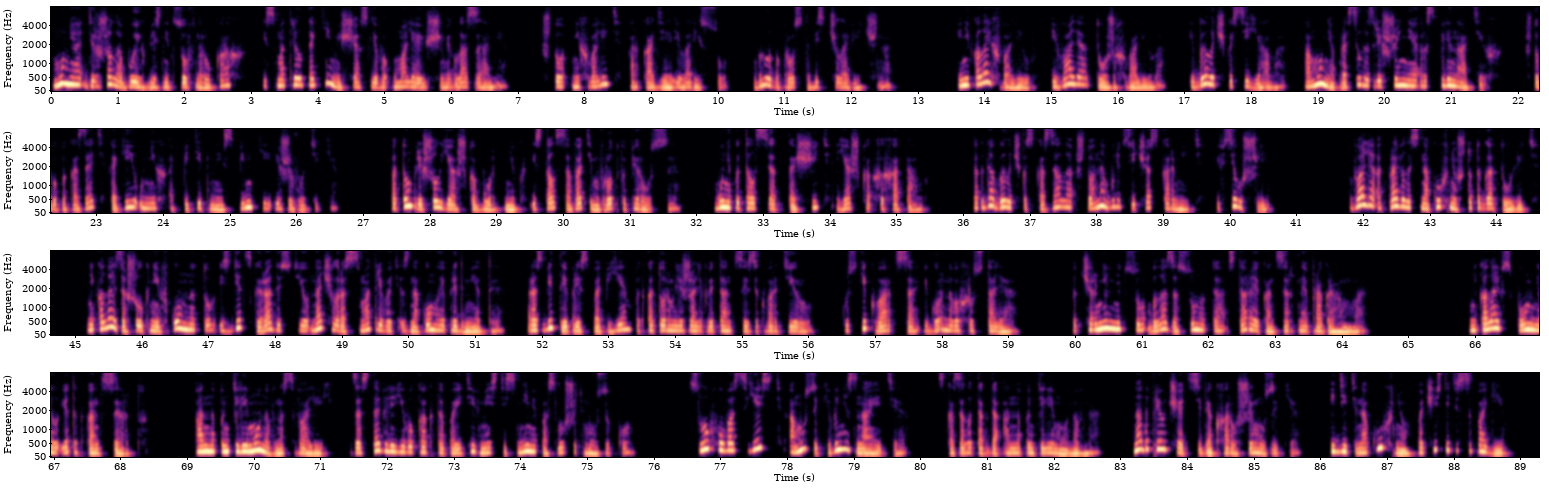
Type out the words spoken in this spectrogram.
Муня держал обоих близнецов на руках и смотрел такими счастливо умоляющими глазами, что не хвалить Аркадия и Ларису было бы просто бесчеловечно. И Николай хвалил, и Валя тоже хвалила. И Белочка сияла. А Муня просил разрешения распеленать их, чтобы показать, какие у них аппетитные спинки и животики. Потом пришел Яшка-бортник и стал совать им в рот папиросы. Муня пытался оттащить, Яшка хохотал. Тогда Белочка сказала, что она будет сейчас кормить, и все ушли. Валя отправилась на кухню что-то готовить. Николай зашел к ней в комнату и с детской радостью начал рассматривать знакомые предметы. разбитые пресс-папье, под которым лежали квитанции за квартиру, куски кварца и горного хрусталя. Под чернильницу была засунута старая концертная программа. Николай вспомнил этот концерт. Анна Пантелеймоновна с Валей заставили его как-то пойти вместе с ними послушать музыку. «Слух у вас есть, а музыки вы не знаете», сказала тогда Анна Пантелеймоновна. «Надо приучать себя к хорошей музыке. Идите на кухню, почистите сапоги».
